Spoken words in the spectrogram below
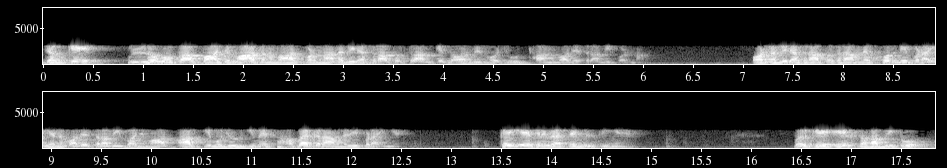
جبکہ لوگوں کا باجماعت نماز پڑھنا نبی اثرات اسلام کے دور میں موجود تھا، نماز ترابی پڑھنا۔ اور نبی اثرات اسلام نے خود بھی پڑھائی ہے نماز ترابی باجماعت۔ آپ کی موجودگی میں صحابہ کرام نے بھی پڑھائی ہیں۔ کئی ایک روایتیں ملتی ہیں۔ بلکہ ایک صحابی تو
